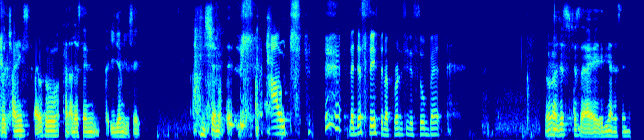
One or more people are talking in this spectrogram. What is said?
as a Chinese, I also can't understand the idiom you said. I'm ashamed of that. Ouch! that just says that my pronunciation is so bad. No, no, just just I didn't understand.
